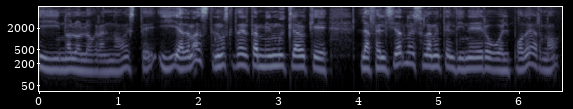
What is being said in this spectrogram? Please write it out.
y no lo logran, ¿no? Este, y además tenemos que tener también muy claro que la felicidad no es solamente el dinero o el poder, ¿no?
